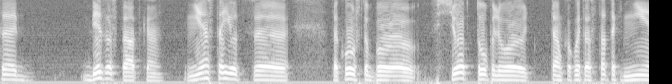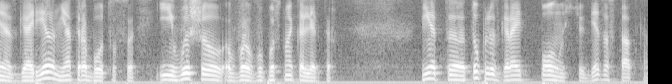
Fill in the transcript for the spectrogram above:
э, без остатка, не остается такого, чтобы все топливо, там какой-то остаток не сгорел, не отработался и вышел в выпускной коллектор. Нет, топливо сгорает полностью, без остатка.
